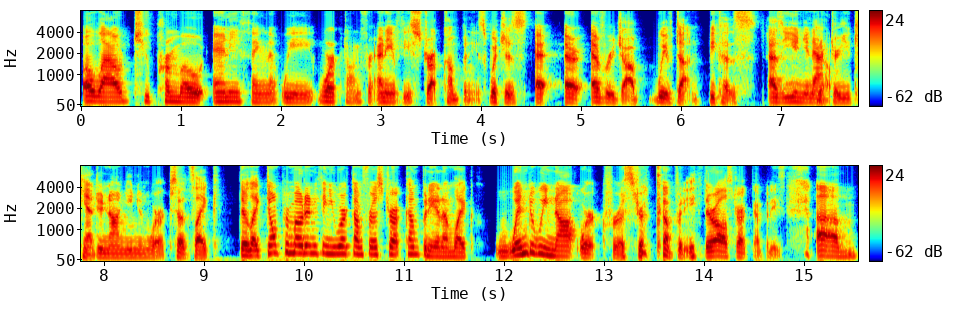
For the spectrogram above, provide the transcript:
allowed to promote anything that we worked on for any of these struck companies, which is a- a- every job we've done because as a union actor, yeah. you can't do non-union work. So it's like they're like, don't promote anything you worked on for a struck company, and I'm like, when do we not work for a struck company? They're all struck companies. Um,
